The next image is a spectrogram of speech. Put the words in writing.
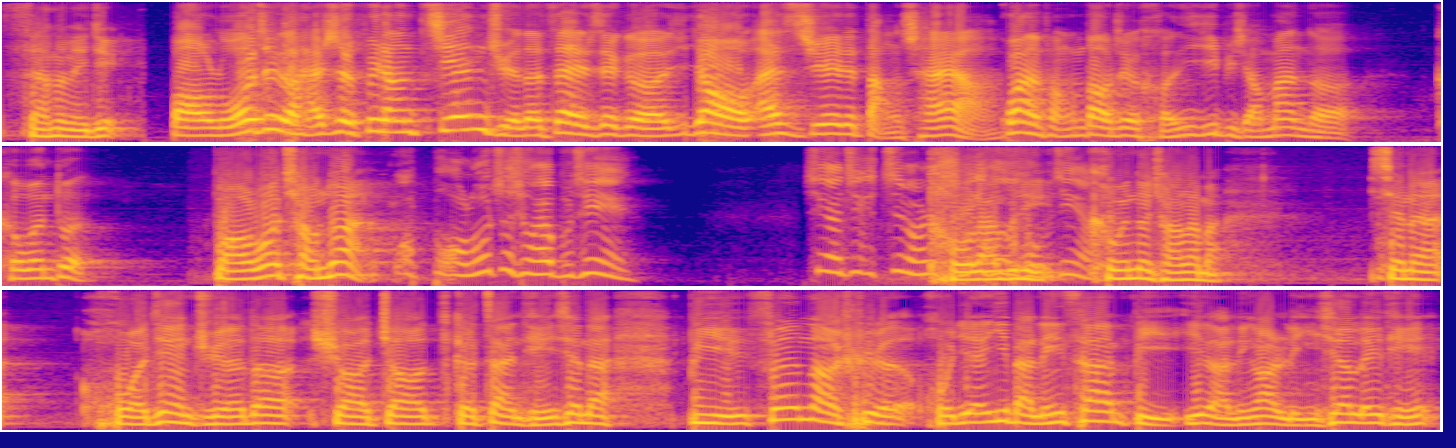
三分没进。保罗这个还是非常坚决的，在这个要 SGA 的挡拆啊，换防到这个横移比较慢的科温顿。保罗抢断，哇，保罗这球还不进，现在这个基本上投篮不进，科温顿抢篮板，现在。火箭觉得需要叫个暂停，现在比分呢是火箭一百零三比一百零二领先雷霆，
